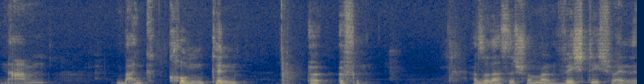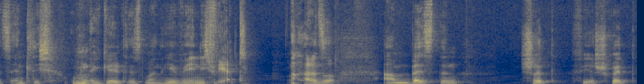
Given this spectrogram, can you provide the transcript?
Namen Bankkonten eröffnen. Also das ist schon mal wichtig, weil letztendlich ohne Geld ist man hier wenig wert. Also am besten Schritt für Schritt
